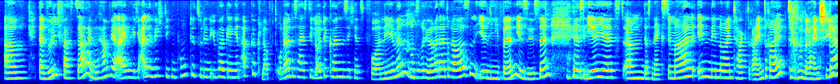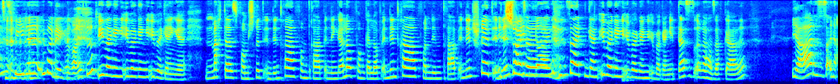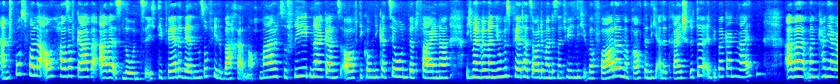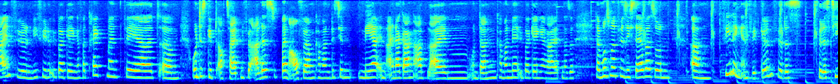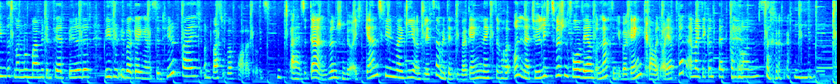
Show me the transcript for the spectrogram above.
Ähm, dann würde ich fast sagen, haben wir eigentlich alle wichtigen Punkte zu den Übergängen abgeklopft, oder? Das heißt, die Leute können sich jetzt vornehmen, unsere Hörer da draußen, ihr Lieben, ihr Süßen, dass ihr jetzt ähm, das nächste Mal in den neuen Takt reintreibt und reinschiebt. Ganz viele Übergänge reitet. Übergänge, Übergänge, Übergänge macht das vom Schritt in den Trab, vom Trab in den Galopp, vom Galopp in den Trab, von dem Trab in den Schritt, in, in den, den Schulter in den Seitengang, Übergänge, Übergänge, Übergänge. Das ist eure Hausaufgabe. Ja, das ist eine anspruchsvolle Hausaufgabe, aber es lohnt sich. Die Pferde werden so viel wacher nochmal, zufriedener ganz oft, die Kommunikation wird feiner. Ich meine, wenn man ein junges Pferd hat, sollte man das natürlich nicht überfordern. Man braucht dann nicht alle drei Schritte einen Übergang reiten aber man kann ja reinfühlen, wie viele Übergänge verträgt mein Pferd. Ähm, und es gibt auch Zeiten für alles. Beim Aufwärmen kann man ein bisschen mehr in einer Gangart bleiben und dann kann man mehr Übergänge reiten. Also da muss man für sich selber so ein ähm, Feeling entwickeln für das für das Team, das man nun mal mit dem Pferd bildet, wie viele Übergänge sind hilfreich und was überfordert uns. Also dann wünschen wir euch ganz viel Magie und Glitzer mit den Übergängen nächste Woche und natürlich zwischen, vor, während und nach den Übergängen krault euer Pferd einmal dick und fett von uns.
